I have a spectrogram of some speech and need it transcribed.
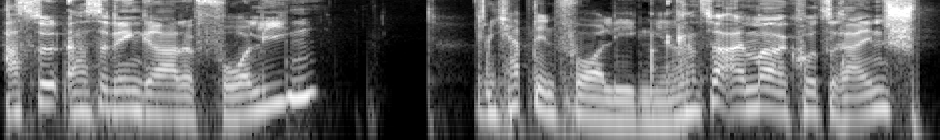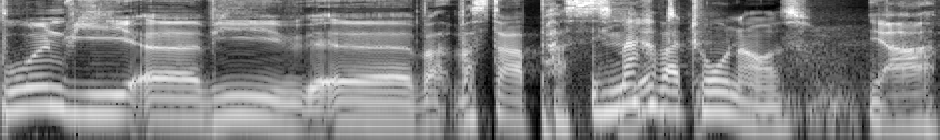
Hast du, hast du den gerade vorliegen? Ich habe den vorliegen, ja. Kannst du einmal kurz reinspulen, wie, äh, wie, äh, wa- was da passiert? Ich mache aber Ton aus. Ja,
